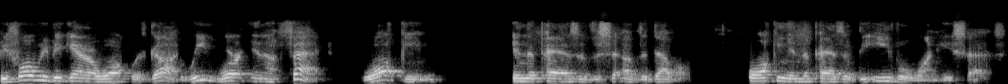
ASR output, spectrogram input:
Before we began our walk with God, we were in effect walking in the paths of the, of the devil, walking in the paths of the evil one, he says.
